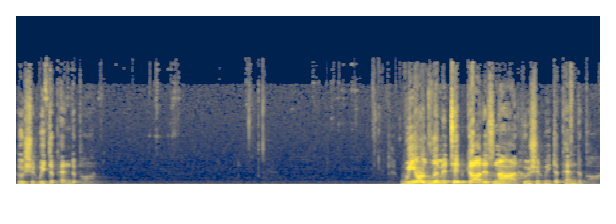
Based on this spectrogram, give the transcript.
Who should we depend upon? We are limited, God is not. Who should we depend upon?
